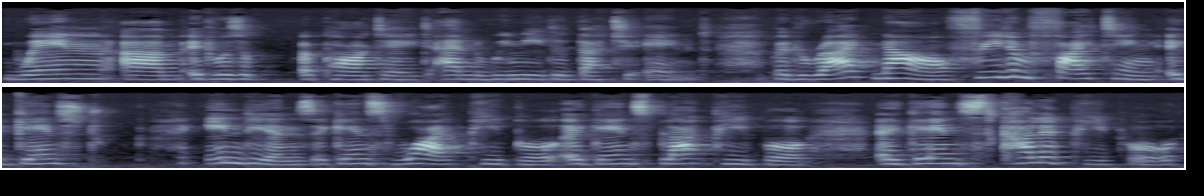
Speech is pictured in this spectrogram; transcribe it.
when um, it was apartheid and we needed that to end. But right now, freedom fighting against Indians, against white people, against black people, against colored people,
